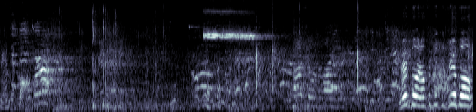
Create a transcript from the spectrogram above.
Grab that ball. Dribble. Don't forget to dribble.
